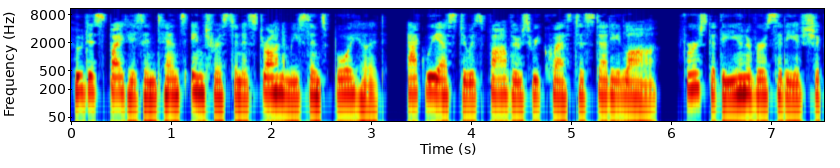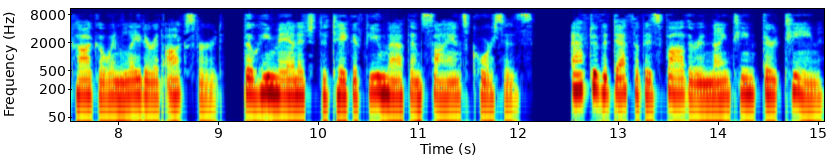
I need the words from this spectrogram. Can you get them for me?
who despite his intense interest in astronomy since boyhood, acquiesced to his father's request to study law, first at the University of Chicago and later at Oxford, though he managed to take a few math and science courses. After the death of his father in 1913,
